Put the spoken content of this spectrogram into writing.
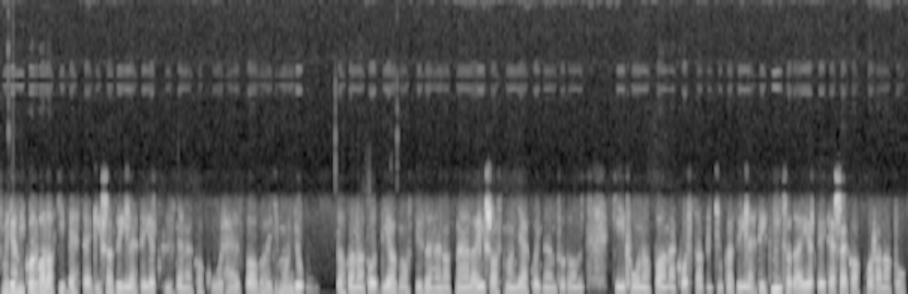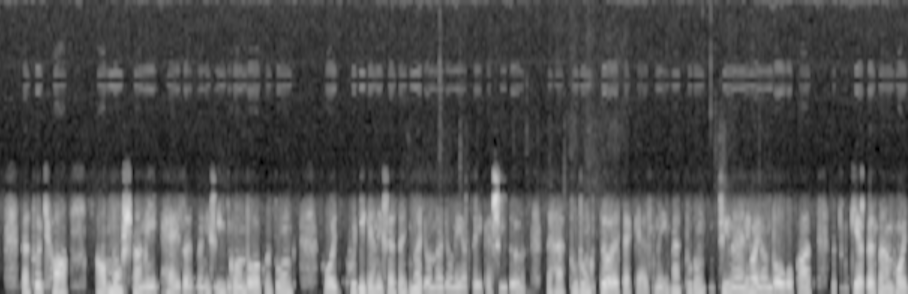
hogy amikor valaki beteg, és az életért küzdenek a kórházba, vagy mondjuk daganatot diagnosztizálnak nála, és azt mondják, hogy nem tudom, két hónappal meghosszabbítjuk az életét. Micsoda értékesek akkor a napok. Tehát, hogyha a mostani helyzetben is így gondolkozunk, hogy, hogy igenis ez egy nagyon-nagyon értékes idő. Tehát tudunk töltekezni, meg tudunk csinálni olyan dolgokat. Kérdezem, hogy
